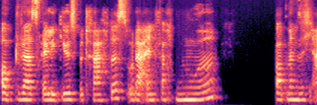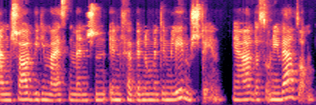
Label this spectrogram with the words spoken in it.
ob du das religiös betrachtest oder einfach nur, ob man sich anschaut, wie die meisten Menschen in Verbindung mit dem Leben stehen, ja, das Universum.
